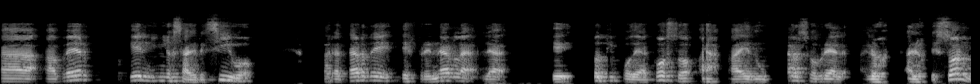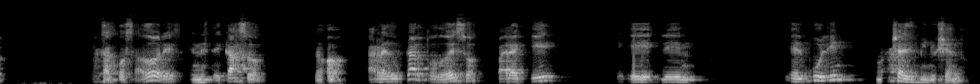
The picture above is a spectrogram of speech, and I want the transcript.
a, ver qué el niño es agresivo, a tratar de, frenar eh, todo tipo de acoso, a, educar sobre a los que son los acosadores, en este caso, ¿no? a reeducar todo eso para que eh, el bullying vaya disminuyendo.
